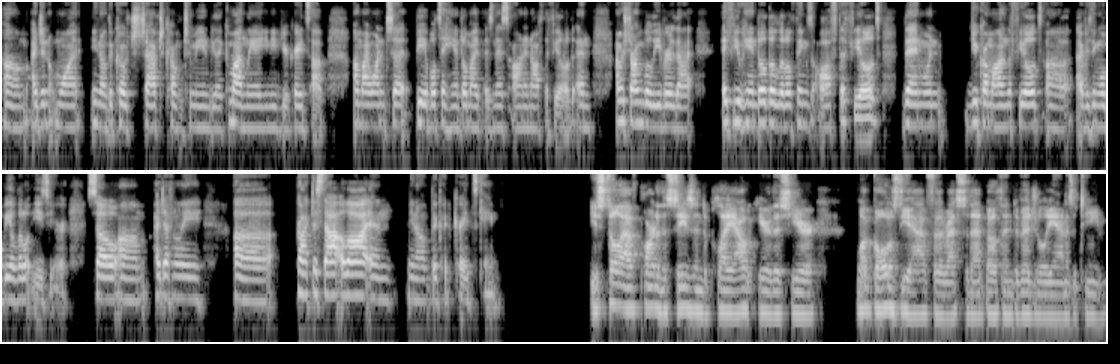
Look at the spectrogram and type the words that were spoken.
Um, I didn't want, you know, the coach to have to come to me and be like, come on, Lea, you need your grades up. Um, I wanted to be able to handle my business on and off the field. And I'm a strong believer that if you handle the little things off the field, then when you come on the field, uh, everything will be a little easier. So um, I definitely uh, practiced that a lot and, you know, the good grades came you still have part of the season to play out here this year. What goals do you have for the rest of that, both individually and as a team?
